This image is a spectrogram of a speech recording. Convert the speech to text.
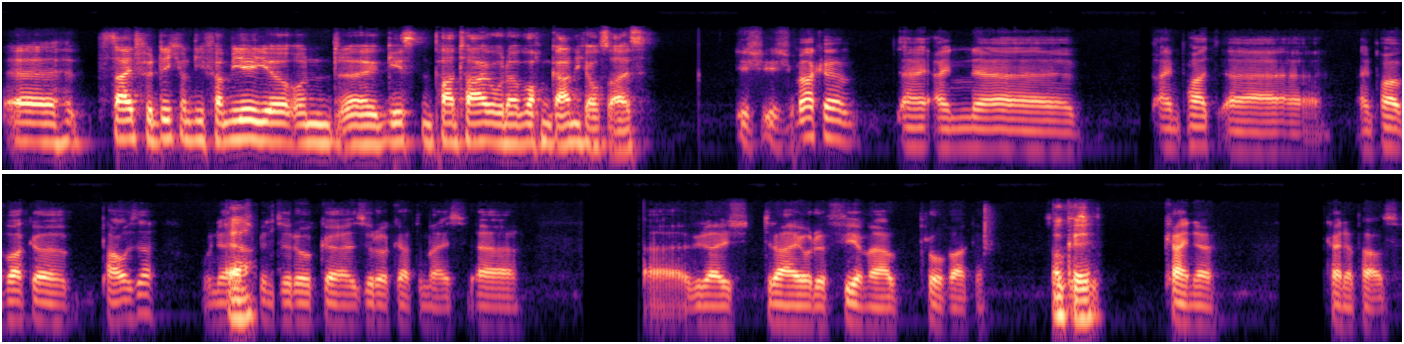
äh, Zeit für dich und die Familie und äh, gehst ein paar Tage oder Wochen gar nicht aufs Eis? Ich, ich mache ein, ein, ein, paar, ein paar Wochen Pause und ja. ich bin zurück, zurück auf dem Eis äh, vielleicht drei oder viermal pro Woche. So okay. Keine, keine Pause.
